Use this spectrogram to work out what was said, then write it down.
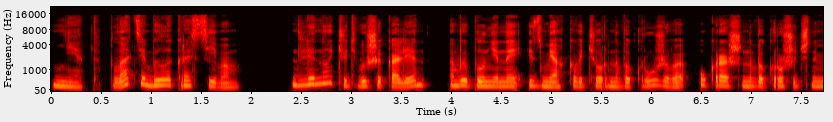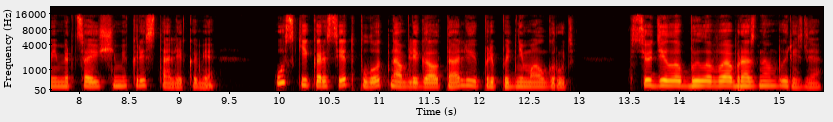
Нет, платье было красивым. Длиной чуть выше колен, выполненное из мягкого черного кружева, украшенного крошечными мерцающими кристалликами. Узкий корсет плотно облегал талию и приподнимал грудь. Все дело было в V-образном вырезе.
